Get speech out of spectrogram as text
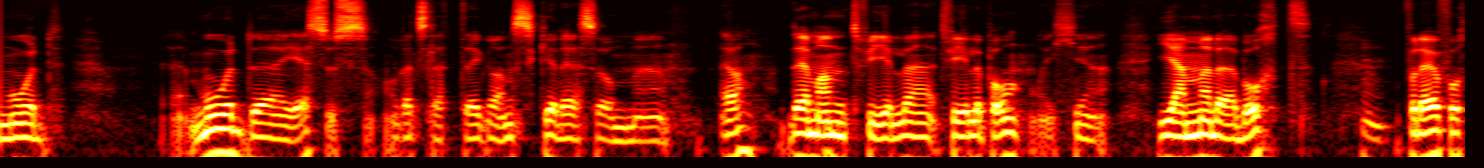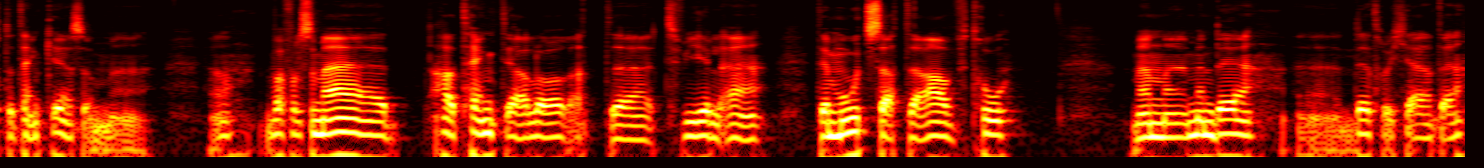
mot, mot Jesus, og rett og slett granske det som ja, det man tviler, tviler på, og ikke gjemmer det bort. Mm. For det er jo fort å tenke som eh, ja, I hvert fall som jeg har tenkt i alle år, at uh, tvil er det motsatte av tro. Men, uh, men det, uh, det tror ikke jeg at det er.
